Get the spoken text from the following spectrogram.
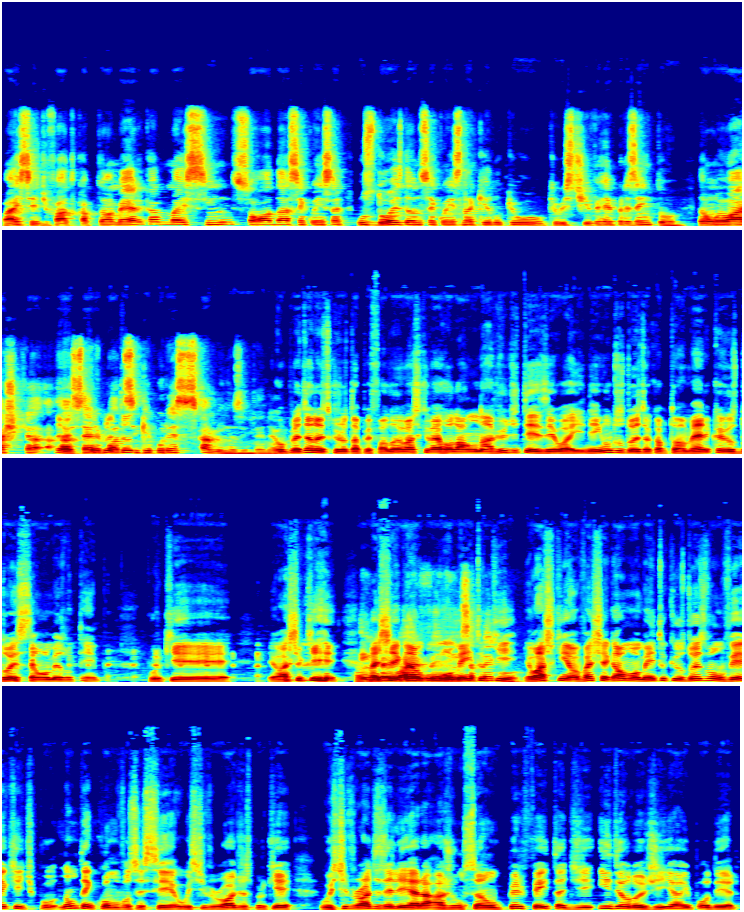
vai ser de fato o Capitão América, mas sim só dar sequência, os dois dando sequência naquilo que o, que o Steve representou. Então eu acho que a, é, a série pode seguir por esses caminhos, entendeu? Completando isso que o JP falou, eu acho que vai rolar um navio de Teseu aí. Nenhum dos dois é o Capitão América América e os dois são ao mesmo tempo. Porque eu acho que Quem vai chegar algum momento pegou. que. Eu acho que vai chegar um momento que os dois vão ver que, tipo, não tem como você ser o Steve Rogers, porque o Steve Rogers ele era a junção perfeita de ideologia e poder.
